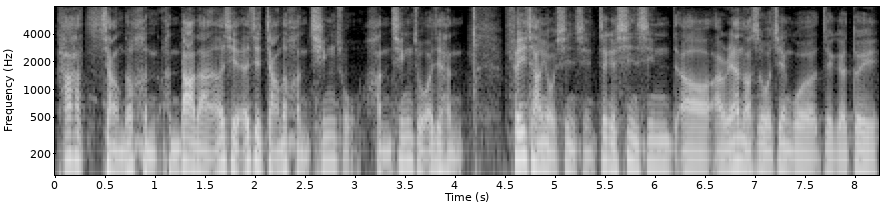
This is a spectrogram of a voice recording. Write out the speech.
他讲的很很大胆，而且而且讲的很清楚，很清楚，而且很非常有信心。这个信心，呃，Ariana 是我见过这个对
